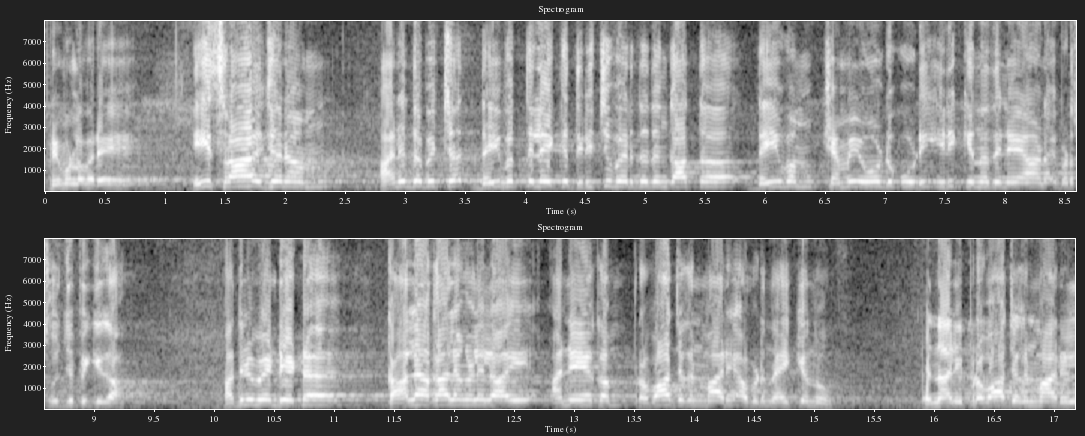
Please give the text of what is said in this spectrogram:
പ്രിയമുള്ളവരെ ഇസ്രായേൽ ജനം അനുദപിച്ച് ദൈവത്തിലേക്ക് തിരിച്ചു വരുന്നതും കാത്ത് ദൈവം ക്ഷമയോടുകൂടി ഇരിക്കുന്നതിനെയാണ് ഇവിടെ സൂചിപ്പിക്കുക. അതിനു വേണ്ടിയിട്ട് കാലാകാലങ്ങളിലായി അനേകം പ്രവാചകന്മാരെ അവിടെ നയിക്കുന്നു എന്നാൽ ഈ പ്രവാചകന്മാരിൽ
